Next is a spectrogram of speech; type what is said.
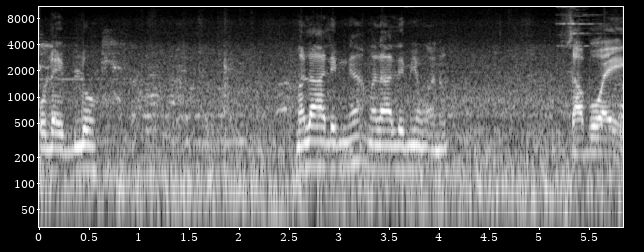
kulay blue. Malalim nga, malalim yung ano, subway.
